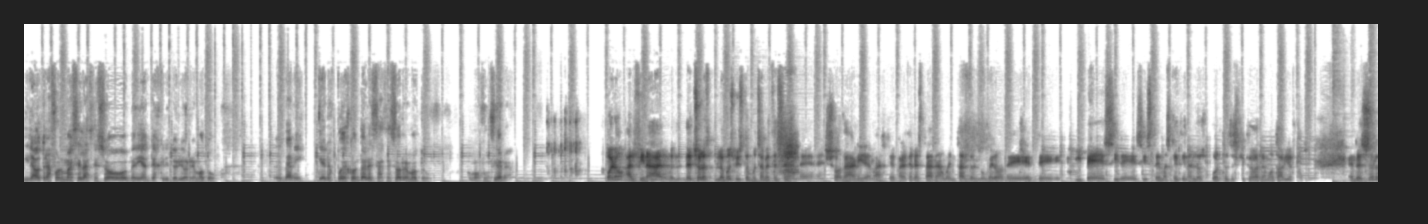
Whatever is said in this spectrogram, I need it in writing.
Y la otra forma es el acceso mediante escritorio remoto. Eh, Dani, ¿qué nos puedes contar de ese acceso remoto? ¿Cómo funciona? Bueno, al final, de hecho lo, hemos visto muchas veces en, Shodan y demás, que parece que están aumentando el número de, IPs y de sistemas que tienen los puertos de escritorio remoto abiertos. Entonces eso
